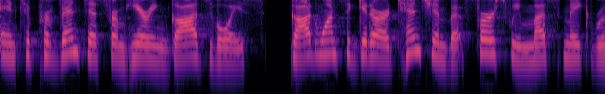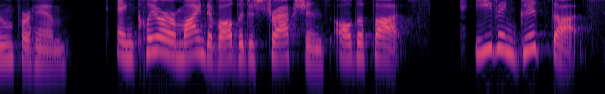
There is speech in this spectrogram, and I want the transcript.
and to prevent us from hearing God's voice. God wants to get our attention, but first we must make room for Him and clear our mind of all the distractions, all the thoughts even good thoughts.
